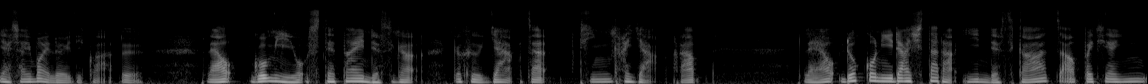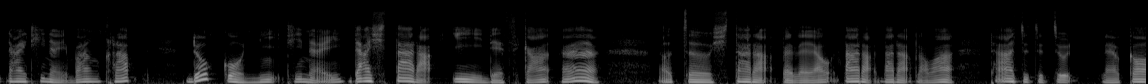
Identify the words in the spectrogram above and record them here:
อย่าใช้บ่อยเลยดีกว่า เออ แล้วゴミを捨てたいんですが ก็คืออยากจะทิ้งขยะครับ แล้วどこに出したらいいんですか จะเอาไปทิ้งได้ที่ไหนบ้างครับどこに ที่ไหน 出したらいいですか อ่า เราเจอชิตาระไปแล้วตาระตาระแปลว่า ถ้าจุดๆแล้วก็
